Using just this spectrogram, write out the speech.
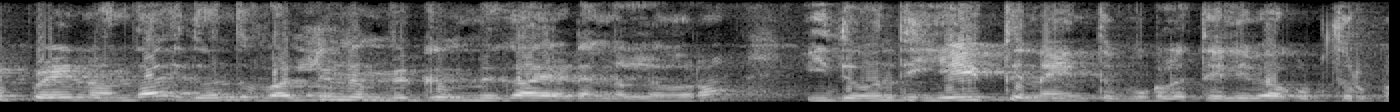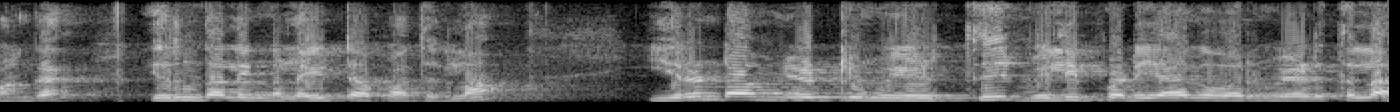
ஒற்றுப்பிழைன்னு வந்தால் இது வந்து வல்லின மிகு மிகா இடங்களில் வரும். இது வந்து எயித்து நைன்த்து புக்கில் தெளிவாக கொடுத்துருப்பாங்க. இருந்தாலும் இங்கே லைட்டாக பார்த்துக்கலாம். இரண்டாம் வேற்றுமை எழுத்து வெளிப்படையாக வரும் இடத்துல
